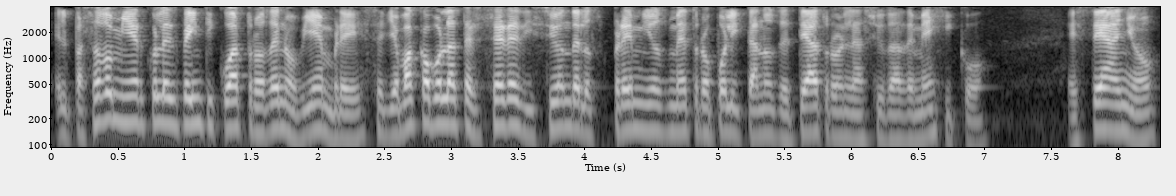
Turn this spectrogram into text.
El pasado miércoles 24 de noviembre se llevó a cabo la tercera edición de los Premios Metropolitanos de Teatro en la Ciudad de México. Este año,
